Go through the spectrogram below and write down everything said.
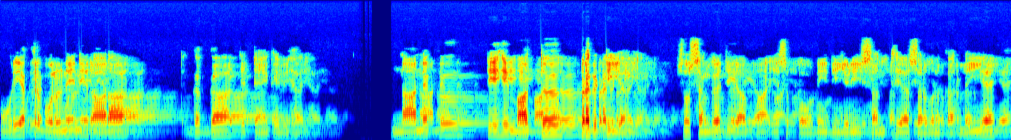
ਪੂਰੇ ਅੱਖਰ ਬੋਲਣੇ ਨੇ ਰਾਰਾ ਗੱਗਾ ਤੇ ਟੈਂ ਕੇ ਵਿਹਾਰੀ। ਨਾਨਕ ਤੇ ਇਹ ਮਤ ਪ੍ਰਗਟੀ ਆਈ। ਸੋ ਸੰਗਤ ਜੀ, ਆਪਾਂ ਇਸ ਪੌੜੀ ਦੀ ਜਿਹੜੀ ਸੰਥਿਆ ਸਰਵਣ ਕਰ ਲਈ ਹੈ,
